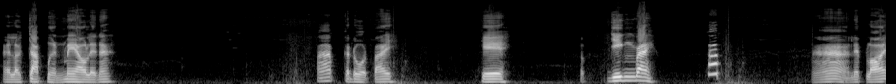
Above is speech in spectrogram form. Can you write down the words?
ไอเราจับเหมือนแมวเลยนะปั๊บกระโดดไปโอเคยิงไปปั๊บอ่าเรียบร้อย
